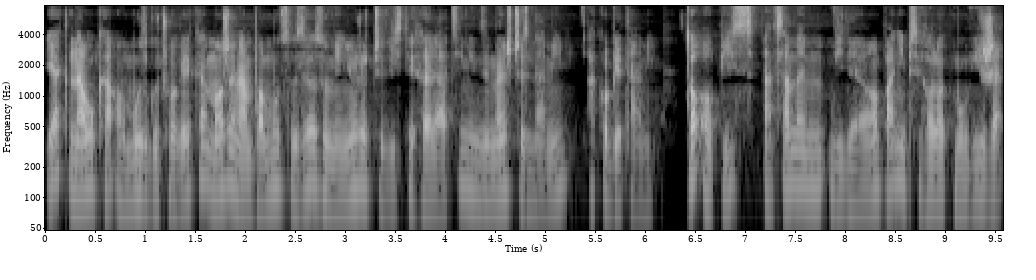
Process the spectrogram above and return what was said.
jak nauka o mózgu człowieka może nam pomóc w zrozumieniu rzeczywistych relacji między mężczyznami a kobietami. To opis, a w samym wideo pani psycholog mówi, że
